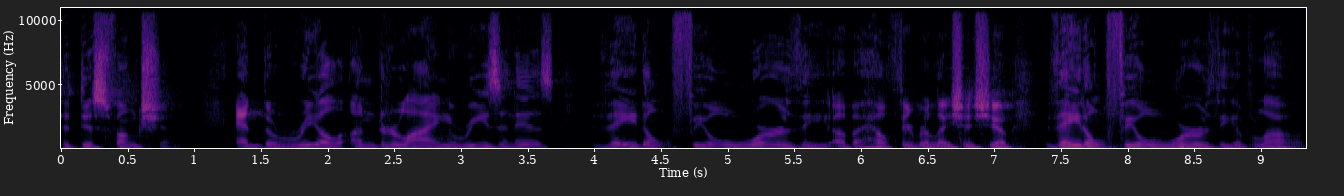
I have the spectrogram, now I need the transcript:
to dysfunction. And the real underlying reason is they don't feel worthy of a healthy relationship. They don't feel worthy of love.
